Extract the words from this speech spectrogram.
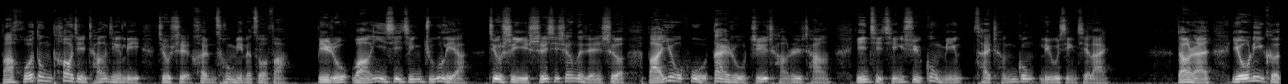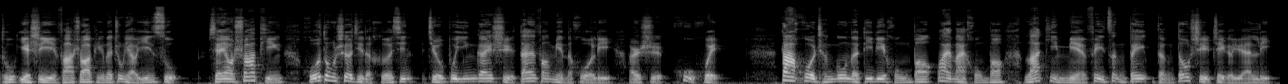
把活动套进场景里，就是很聪明的做法。比如网易戏精茱莉亚就是以实习生的人设，把用户带入职场日常，引起情绪共鸣，才成功流行起来。当然，有利可图也是引发刷屏的重要因素。想要刷屏，活动设计的核心就不应该是单方面的获利，而是互惠。大获成功的滴滴红包、外卖红包、Lucky 免费赠杯等，都是这个原理。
